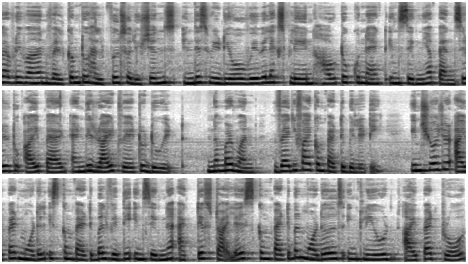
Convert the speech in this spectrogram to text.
everyone, welcome to Helpful Solutions. In this video, we will explain how to connect Insignia Pencil to iPad and the right way to do it. Number 1. Verify compatibility. Ensure your iPad model is compatible with the Insignia Active Stylus. Compatible models include iPad Pro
